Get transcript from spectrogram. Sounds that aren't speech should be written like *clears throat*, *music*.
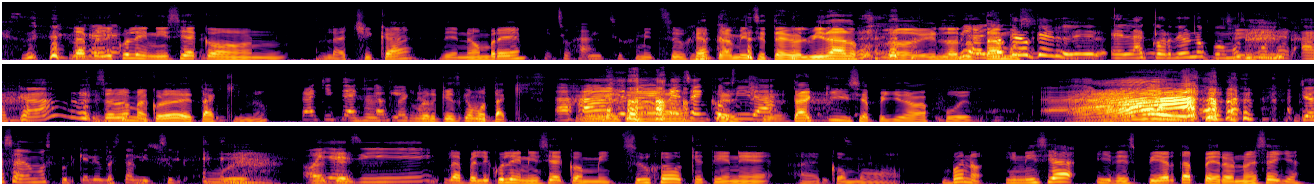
La película inicia con la chica de nombre Mitsuha. Mitsuha. Mitsuha. También se te había olvidado. Lo, lo Mira, yo notamos. creo que el, el acordeón lo podemos Sí. poner acá. *laughs* Solo me acuerdo de Taki, ¿no? Taki, taki, Ajá, ok. taki. Porque es como Takis. Ajá, yo también pensé en comida. Taki se apellidaba Fuego. Ah. Ya sabemos por qué le gusta. Mitsuka. Oye, sí. La película inicia con Mitsuho que tiene ah, como... Bueno, inicia y despierta, pero no es ella.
